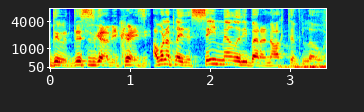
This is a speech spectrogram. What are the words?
Dude, this is gonna be crazy. I wanna play the same melody but an octave lower.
